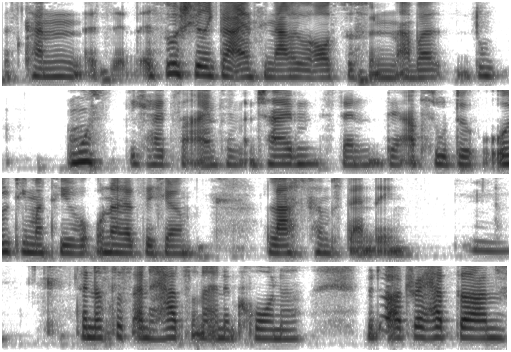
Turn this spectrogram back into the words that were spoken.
es kann, es ist so schwierig, da ein Szenario rauszufinden, aber du musst dich halt für einen Film entscheiden. Das ist denn der absolute, ultimative, unersetzliche Last Film Standing. Mhm. Dann ist das ein Herz und eine Krone mit Audrey Hepburn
